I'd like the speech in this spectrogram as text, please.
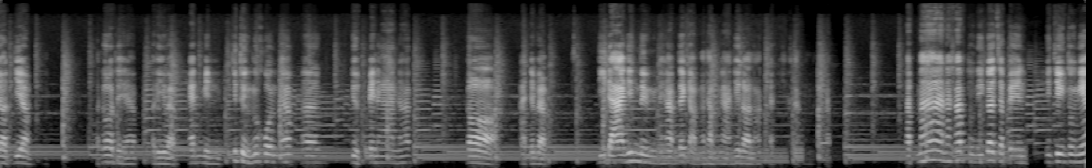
ยอดเยี่ยมขอโทษทีนะครับพอดีแบบแอดมินคิดถึงทุกคนนะครับหยุดไปนานนะครับ ก็อาจจะแบบดีดายนิดนึงนะครับ ได้กลับมาทำงานที่เรารักกันอีกครั้งนะครับ ถัดมานะครับ ตรงนี้ก็จะเป็นจริงๆ ตรงนี้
